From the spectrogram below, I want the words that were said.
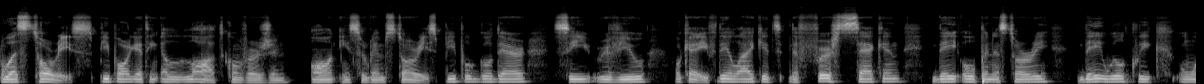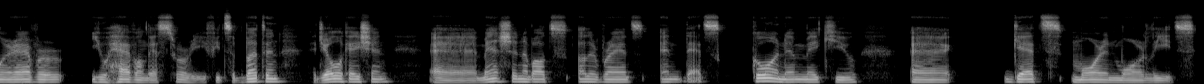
was stories. People are getting a lot conversion on Instagram stories. People go there, see, review. Okay, if they like it, the first second they open a story, they will click wherever you have on that story. If it's a button, a geolocation, a mention about other brands, and that's gonna make you uh, get more and more leads.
